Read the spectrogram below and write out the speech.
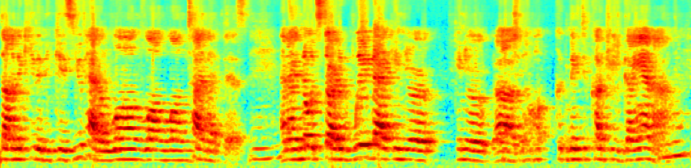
Donna Makeda because you've had a long, long, long time at this, Mhm. and I know it started way back in your in your uh, native country, Guyana. Mhm.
